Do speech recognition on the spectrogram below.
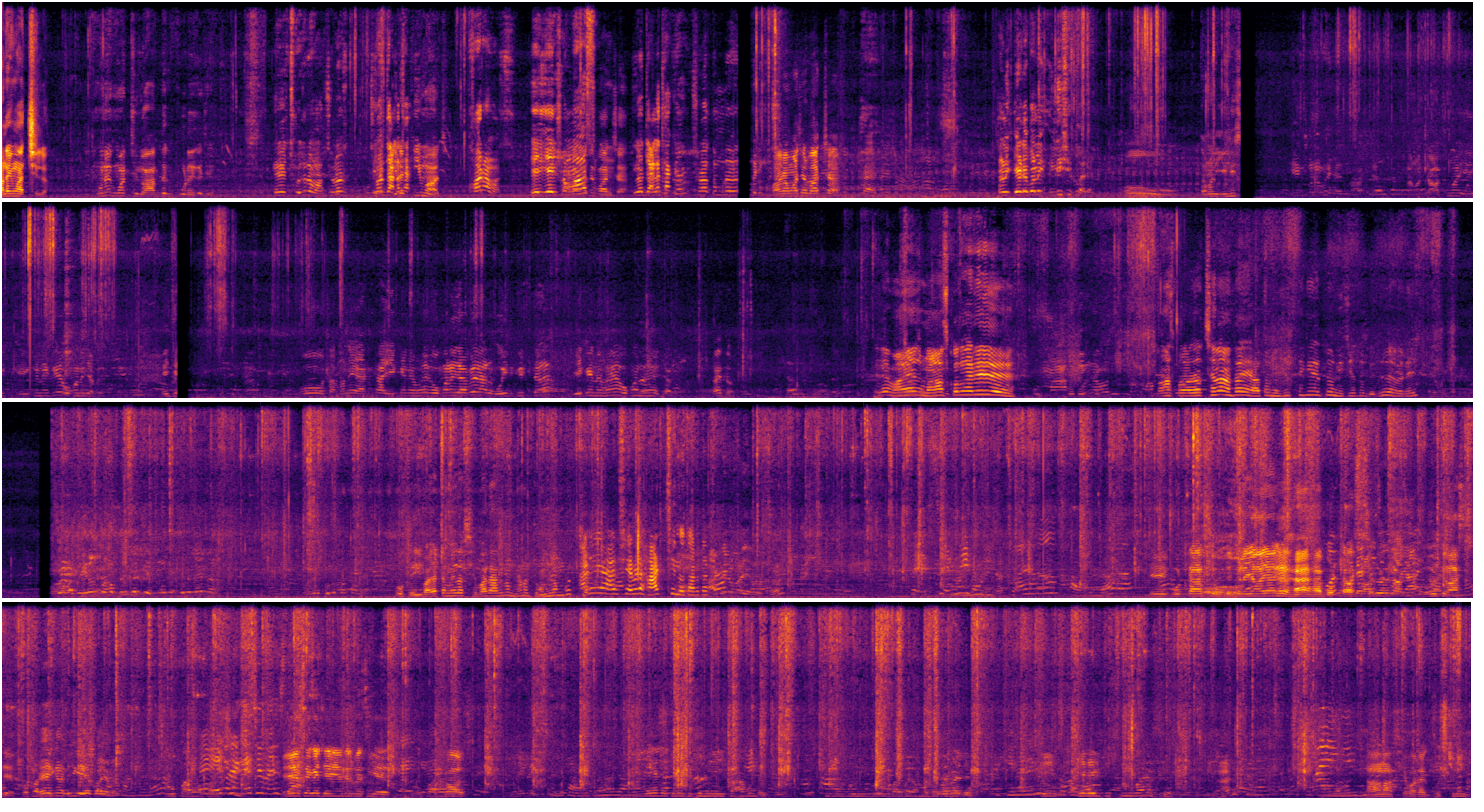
অনেক মাছ ছিল। অনেক মাছ ছিল অর্ধেক পুড়ে গেছে। এই ছোট মাছ কি মাছ? খরা মাছ। এই এই সব মাছ? বাচ্চা। জালে থাকে সেটা তোমরা খয়রা মাছের বাচ্চা? হ্যাঁ। মানে এটা বলে ইলিশি খরা ও তার মানে ইলিশ আমার যাওয়ার সময় এই- এইখানে গিয়ে ওখানে যাবে এই যে ও তার মানে একটা এখানে হয়ে ওখানে যাবে আর ওই দিকটা এখানে হয়ে ওখানে হয়ে যাবে। তাই তো? এ মাছ মাছ কোথায় রে? মাছ পাওয়া যাচ্ছে না তাই এত নিচের থেকে তো নিচে তো বেঁধে যাবে রে। ও এই বাজারটা মেয়েরা সেবারে আসলাম যেন জমজম করছে আরে আর সেবারে হাট ছিল তার কাছে এই বোটটা আসছে ওতে চলে যাওয়া যায় হ্যাঁ হ্যাঁ বোটটা আসছে ওই তো আসছে এসে গেছে এদের বেশি চল এ দেখে কিছু নেই আগুন দেখছি এর এই কি বার আছে না না, সেবারে ঘুরছিলাম।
